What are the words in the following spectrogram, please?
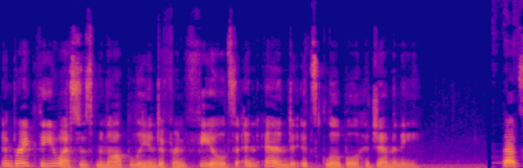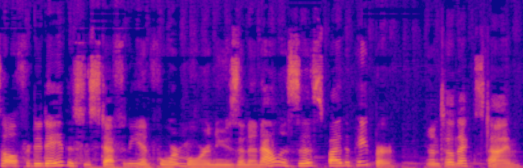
and break the U.S.'s monopoly in different fields and end its global hegemony. That's all for today. This is Stephanie, and for more news and analysis, buy the paper. Until next time.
